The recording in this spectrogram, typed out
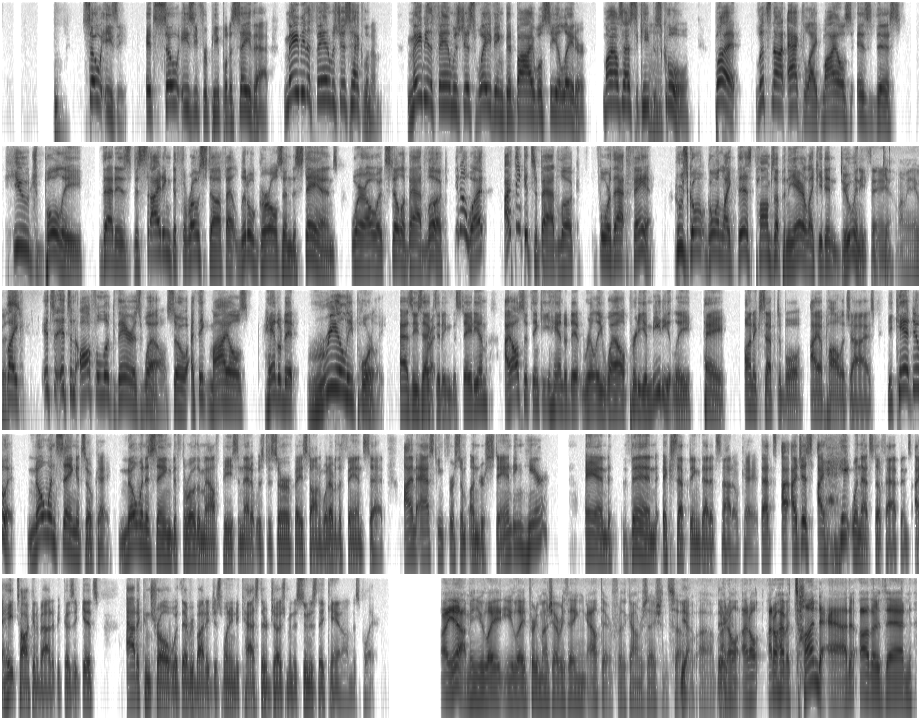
So easy. It's so easy for people to say that. Maybe the fan was just heckling him. Maybe the fan was just waving goodbye. We'll see you later. Miles has to keep mm-hmm. his cool. But let's not act like Miles is this huge bully that is deciding to throw stuff at little girls in the stands where, oh, it's still a bad look. You know what? I think it's a bad look for that fan who's going going like this, palms up in the air, like he didn't do anything. Yeah, I mean, it was like it's it's an awful look there as well. So I think Miles handled it really poorly as he's exiting right. the stadium. I also think he handled it really well pretty immediately. Hey, unacceptable. I apologize. He can't do it. No one's saying it's okay. No one is saying to throw the mouthpiece and that it was deserved based on whatever the fan said. I'm asking for some understanding here and then accepting that it's not okay. That's I, I, just I hate when that stuff happens. I hate talking about it because it gets out of control with everybody just wanting to cast their judgment as soon as they can on this player. Uh, yeah, I mean you laid you laid pretty much everything out there for the conversation. So yeah, um, I don't go. I don't I don't have a ton to add other than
